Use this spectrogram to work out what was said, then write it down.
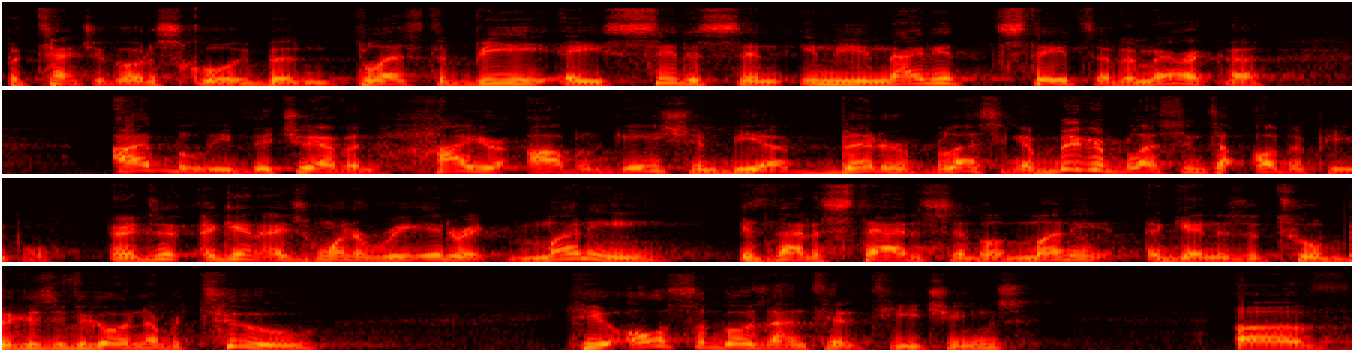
potential to go to school, you've been blessed to be a citizen in the United States of America, I believe that you have a higher obligation, be a better blessing, a bigger blessing to other people. And just, again, I just want to reiterate money is not a status symbol. Money, again, is a tool. Because if you go to number two, he also goes on to the teachings of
